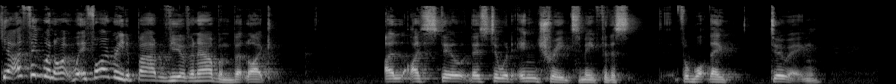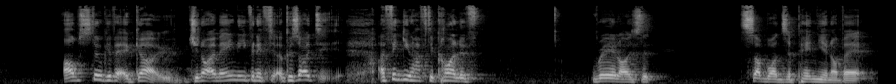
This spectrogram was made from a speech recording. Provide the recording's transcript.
Yeah, I think when I if I read a bad review of an album, but like, I I still there's still an intrigue to me for this for what they're doing. I'll still give it a go. Do you know what I mean? Even if because I, I think you have to kind of realize that someone's opinion of it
